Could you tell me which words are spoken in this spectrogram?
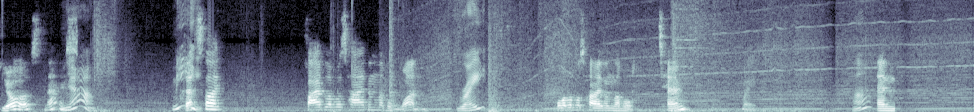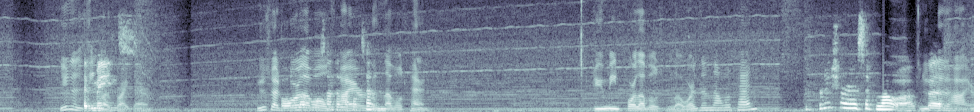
Yours? Nice. Yeah. Me. That's like 5 levels higher than level 1. right? 4 levels higher than level 10. Wait. Huh? And You didn't It see means- right there. You said Four four, levels levels, under level higher than level 10. Do you mean four levels lower than level 10? I'm pretty sure I said lower, You but said higher.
